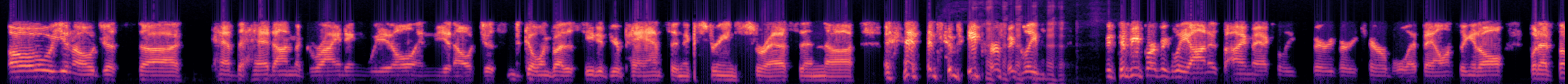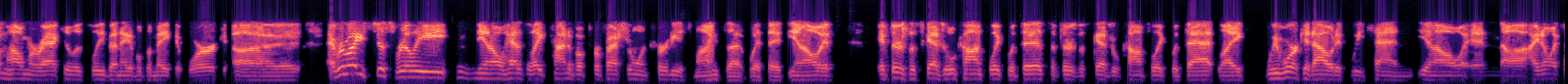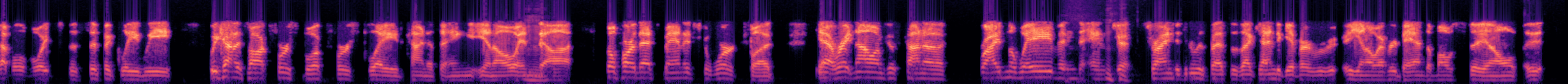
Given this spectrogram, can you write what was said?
Oh, you know, just uh, have the head on the grinding wheel and, you know, just going by the seat of your pants in extreme stress. And uh, to be perfectly to be perfectly honest, I'm actually very, very terrible at balancing it all, but I've somehow miraculously been able to make it work. Uh, everybody's just really, you know, has like kind of a professional and courteous mindset with it. You know, if, if there's a schedule conflict with this, if there's a schedule conflict with that, like we work it out if we can, you know, and, uh, I know in Temple of Void specifically, we, we kind of talk first book, first played kind of thing, you know, and, mm-hmm. uh, so far that's managed to work. But yeah, right now I'm just kind of riding the wave and and just trying to do as best as I can to give every you know every band the most you know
